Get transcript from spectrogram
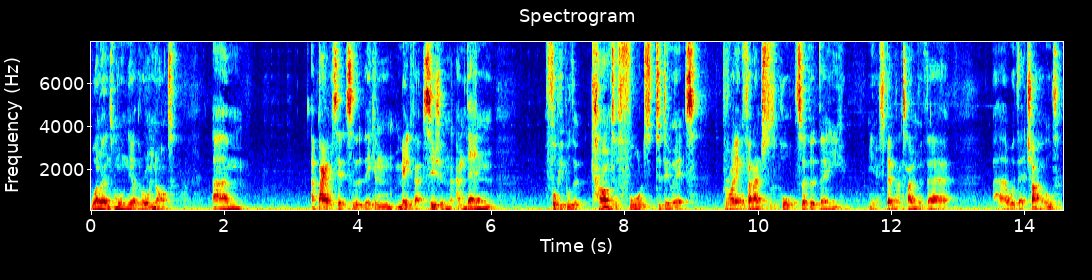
one earns more than the other or not, um, about it so that they can make that decision, and then for people that can't afford to do it, providing financial support so that they you know spend that time with their uh, with their child.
